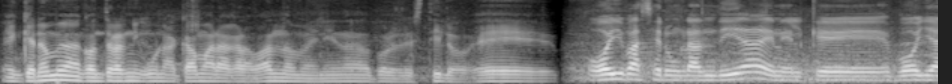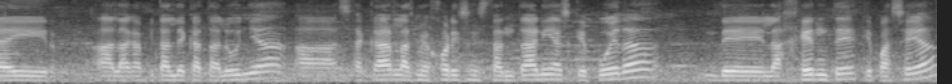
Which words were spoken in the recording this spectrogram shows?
En que no me va a encontrar ninguna cámara grabándome ni nada por el estilo. Eh, Hoy va a ser un gran día en el que voy a ir a la capital de Cataluña a sacar las mejores instantáneas que pueda de la gente que pasea,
